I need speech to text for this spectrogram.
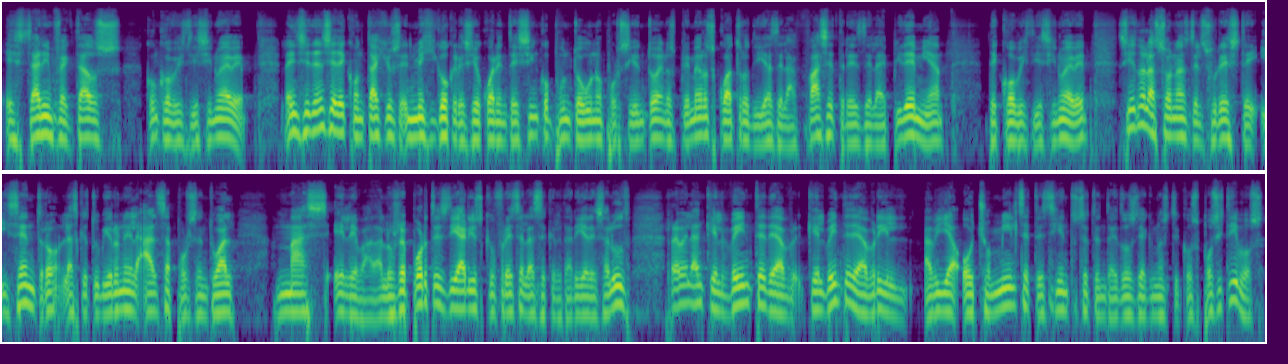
están infectados con COVID-19. La incidencia de contagios en México creció 45.1% en los primeros cuatro días de la fase 3 de la epidemia de COVID-19, siendo las zonas del sureste y centro las que tuvieron el alza porcentual más elevada. Los reportes diarios que ofrece la Secretaría de Salud revelan que el 20 de, que el 20 de abril había 8.772 diagnósticos positivos,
